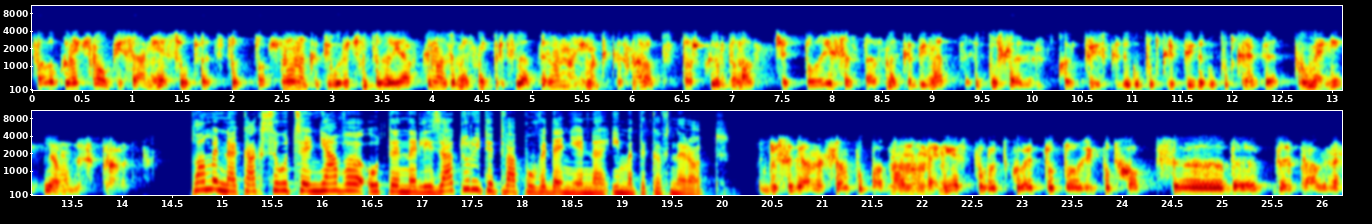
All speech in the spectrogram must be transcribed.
Това лаконично описание съответства точно на категоричната заявка на заместник-председателя на има такъв народ Тошко Йорданов, че този състав на кабинет е последен. Който иска да го подкрепи, да го подкрепя, промени няма да се правят. Пламена, как се оценява от анализаторите това поведение на има такъв народ? До сега не съм попаднал на мнение, според което този подход да, да е правилен.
